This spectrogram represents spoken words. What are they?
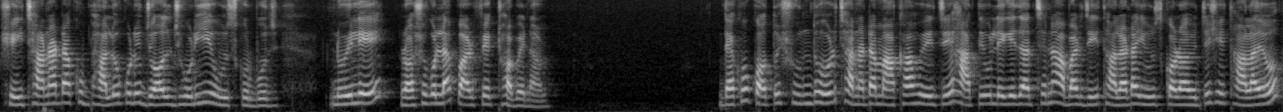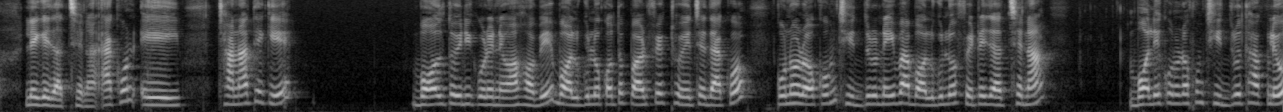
সেই ছানাটা খুব ভালো করে জল ঝরিয়ে ইউজ করব। নইলে রসগোল্লা পারফেক্ট হবে না। দেখো কত সুন্দর ছানাটা মাখা হয়েছে, হাতেও লেগে যাচ্ছে না, আবার যেই থালাটা ইউজ করা হয়েছে সেই থালায়ও লেগে যাচ্ছে না। এখন এই ছানা থেকে বল তৈরি করে নেওয়া হবে। বলগুলো কত পারফেক্ট হয়েছে দেখো। কোনো রকম ছিদ্র নেই বা বলগুলো ফেটে যাচ্ছে না। বলে কোনো রকম ছিদ্র থাকলেও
